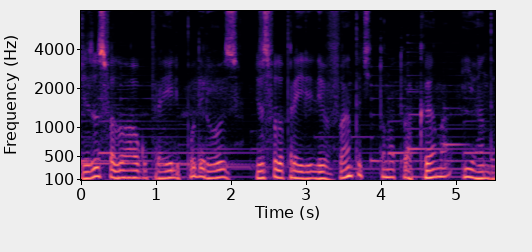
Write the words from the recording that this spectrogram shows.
Jesus falou algo para ele poderoso. Jesus falou para ele: Levanta-te, toma a tua cama e anda.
